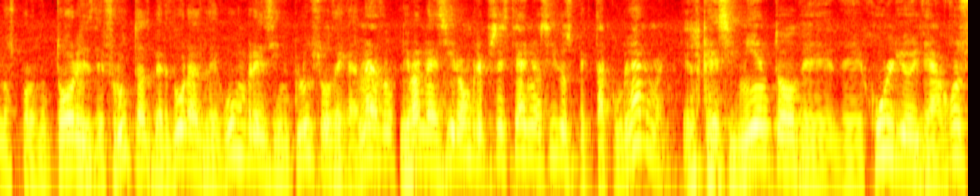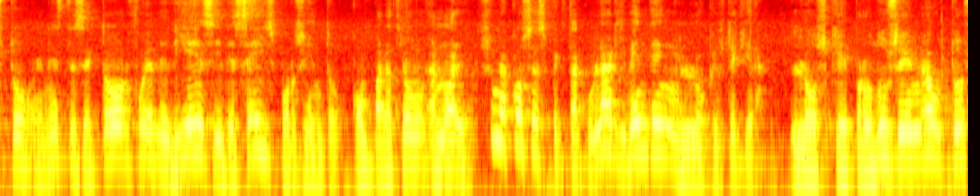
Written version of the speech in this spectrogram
los productores de frutas, verduras, legumbres, incluso de ganado, le van a decir, hombre, pues este año ha sido espectacular, man. El crecimiento de, de julio y de agosto en este sector fue de 10 y de 6% comparación anual. Es una cosa espectacular y venden lo que usted quiera. Los que producen autos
